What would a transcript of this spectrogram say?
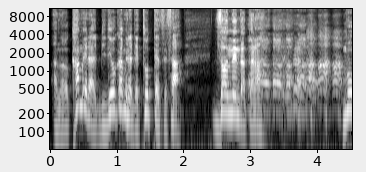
あの、カメラ、ビデオカメラで撮ったやつでさ、残念だったな。もう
